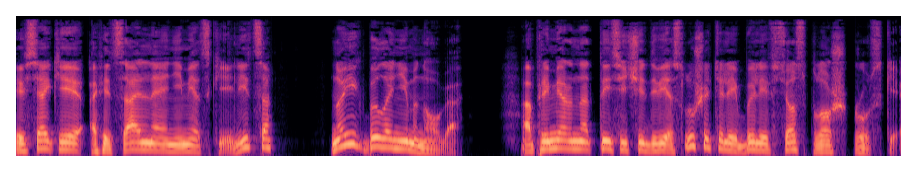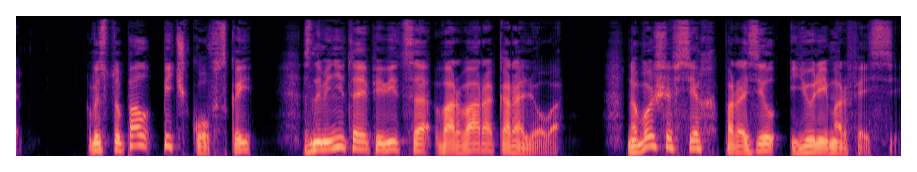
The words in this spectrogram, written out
и всякие официальные немецкие лица, но их было немного, а примерно тысячи две слушателей были все сплошь русские. Выступал Печковский, знаменитая певица Варвара Королева, но больше всех поразил Юрий Морфесси.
